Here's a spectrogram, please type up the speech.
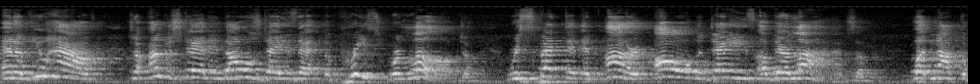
And if you have to understand in those days that the priests were loved, respected and honored all the days of their lives, but not the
